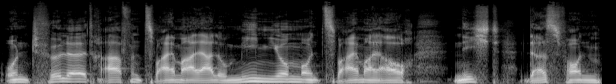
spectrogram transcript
und Fülle, trafen zweimal Aluminium und zweimal auch nicht das vom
